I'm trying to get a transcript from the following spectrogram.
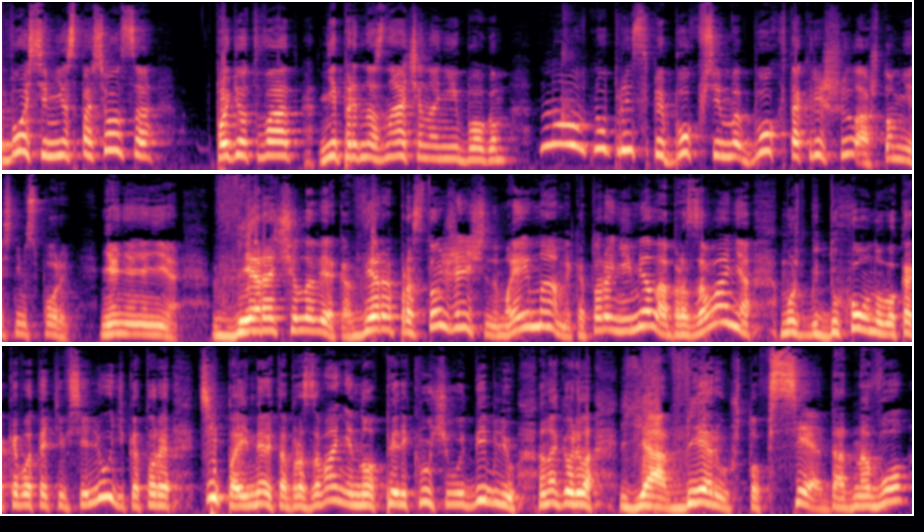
Восемь не спасется, пойдет в ад, не предназначено ни Богом. Ну, ну, в принципе, Бог, всем, Бог так решил, а что мне с ним спорить? Не-не-не-не. Вера человека, вера простой женщины, моей мамы, которая не имела образования, может быть, духовного, как и вот эти все люди, которые типа имеют образование, но перекручивают Библию. Она говорила, я верю, что все до одного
